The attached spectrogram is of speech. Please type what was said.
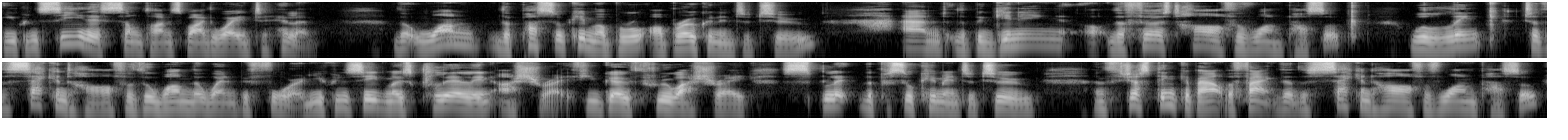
You can see this sometimes, by the way, in Tehillim, that one, the Pasukim are, bro- are broken into two, and the beginning, uh, the first half of one Pasuk will link to the second half of the one that went before it. You can see it most clearly in Ashrei. If you go through Ashrei, split the Pasukim into two, and just think about the fact that the second half of one Pasuk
